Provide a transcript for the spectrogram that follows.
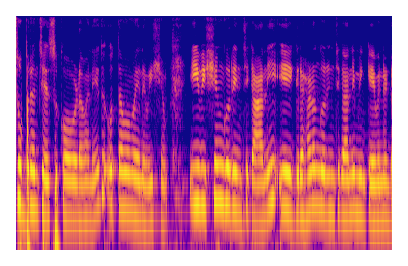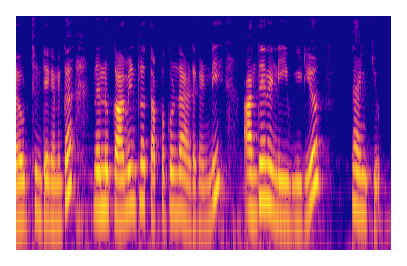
శుభ్రం చేసుకోవడం అనేది ఉత్తమమైన విషయం. ఈ విషయం గురించి కానీ ఈ గ్రహణం గురించి కానీ మీకు ఏమైనా డౌట్స్ ఉంటే కనుక నన్ను కామెంట్లో తప్పకుండా అడగండి. అంతేనండి ఈ వీడియో. థ్యాంక్ యూ.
